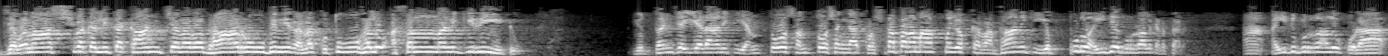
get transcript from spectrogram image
జవనాశ్వకలిత కాంచనరధారూఢిని రణ కుతూహలు అసన్నని కిరీటు యుద్ధం చెయ్యడానికి ఎంతో సంతోషంగా కృష్ణ పరమాత్మ యొక్క రథానికి ఎప్పుడు ఐదే గుర్రాలు కడతారు. ఆ ఐదు గుర్రాలు కూడా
